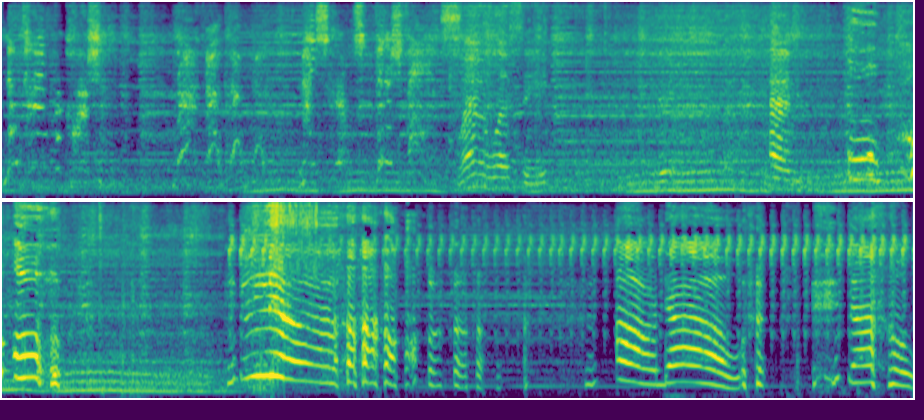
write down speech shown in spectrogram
No time for caution. Nice girls finish fast. Where was he? And oh, oh, no! Oh no! No!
